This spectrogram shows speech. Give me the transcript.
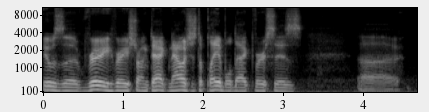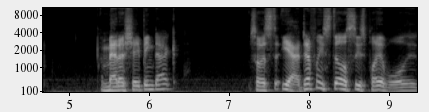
it was a very very strong deck. Now it's just a playable deck versus uh, a meta shaping deck. So it's yeah, definitely still sees playable. It,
